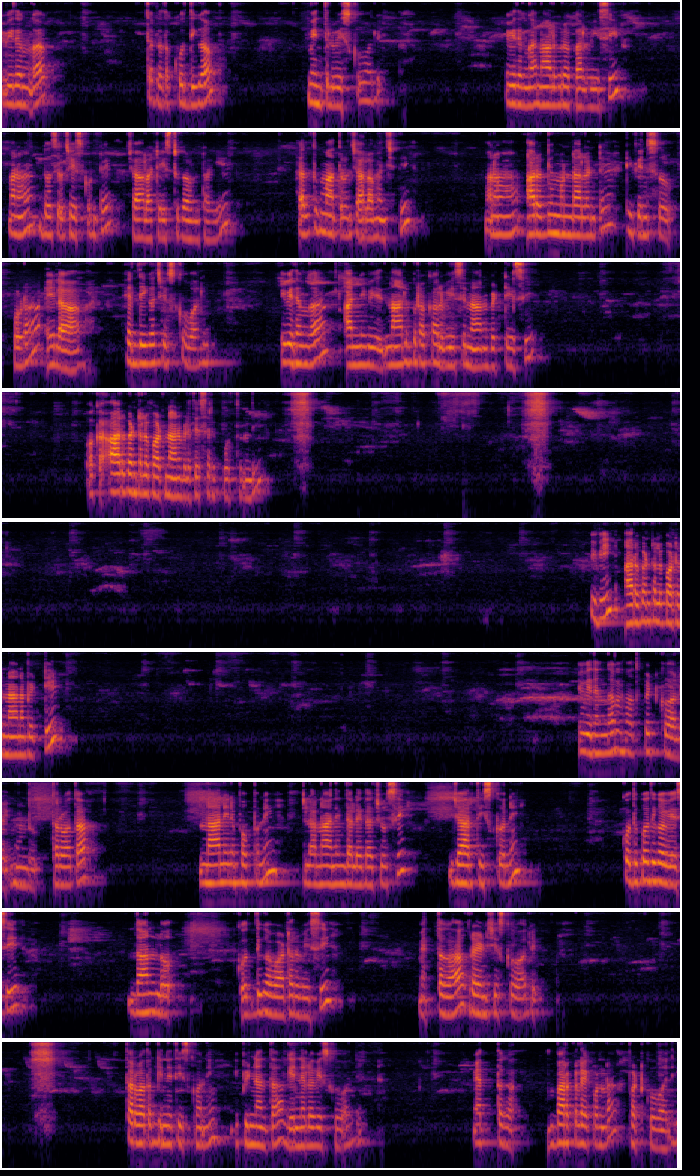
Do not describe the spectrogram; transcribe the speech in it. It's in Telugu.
ఈ విధంగా తర్వాత కొద్దిగా మెంతులు వేసుకోవాలి. ఈ విధంగా నాలుగు రకాలు వేసి మనం దోశలు చేసుకుంటే చాలా టేస్ట్గా ఉంటాయి. హెల్త్కి మాత్రం చాలా మంచిది. మనం ఆరోగ్యంగా ఉండాలంటే టిఫిన్స్ కూడా ఇలా హెల్తీగా చేసుకోవాలి. ఈ విధంగా అన్ని నాలుగు రకాలు వేసి నానబెట్టేసి ఒక ఆరు గంటల పాటు నానబెడితే సరిపోతుంది. ఇవి ఆరు గంటల పాటు నానబెట్టి ఈ విధంగా మూత పెట్టుకోవాలి ముందు. తర్వాత నానిన పప్పుని ఇలా నానిందా లేదా చూసి జార్ తీసుకొని కొద్ది కొద్దిగా వేసి దానిలో కొద్దిగా వాటర్ వేసి మెత్తగా గ్రైండ్ చేసుకోవాలి. తర్వాత గిన్నె తీసుకొని ఈ పిండి అంతా గిన్నెలో వేసుకోవాలి. మెత్తగా బరక లేకుండా పట్టుకోవాలి.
